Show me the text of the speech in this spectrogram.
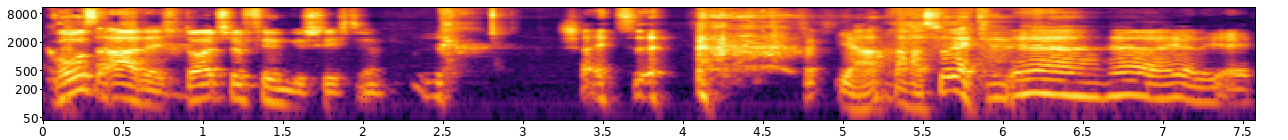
Großartig. Deutsche Filmgeschichte. Scheiße. Ja, da hast du recht. Ja, ja, herrlich, ey.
